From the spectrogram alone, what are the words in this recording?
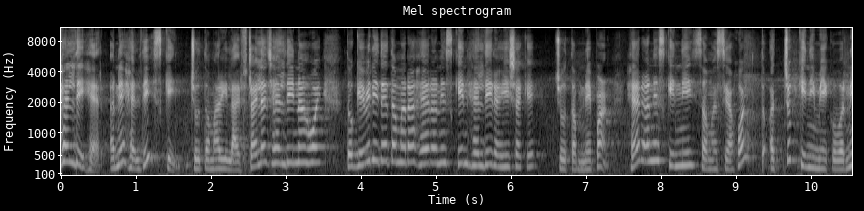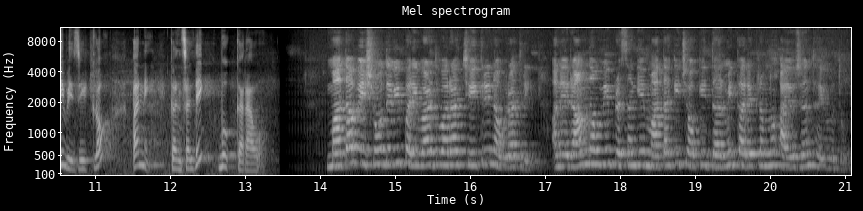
હેલ્ધી હેર અને હેલ્ધી સ્કિન જો તમારી લાઇફસ્ટાઈલ જ હેલ્ધી ના હોય, તો કેવી રીતે તમારા હેર અને સ્કિન હેલ્ધી રહી શકે? જો તમને પણ હેર અને સ્કિનની સમસ્યા હોય, તો અચૂક કિની મેકઓવરની વિઝિટ લો અને કન્સલ્ટિંગ બુક કરાવો. માતા વૈષ્ણોદેવી પરિવાર દ્વારા ચૈત્રી નવરાત્રિ અને રામનવમી પ્રસંગે માતા કી ચોકી ધાર્મિક કાર્યક્રમનું આયોજન થયું હતું.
